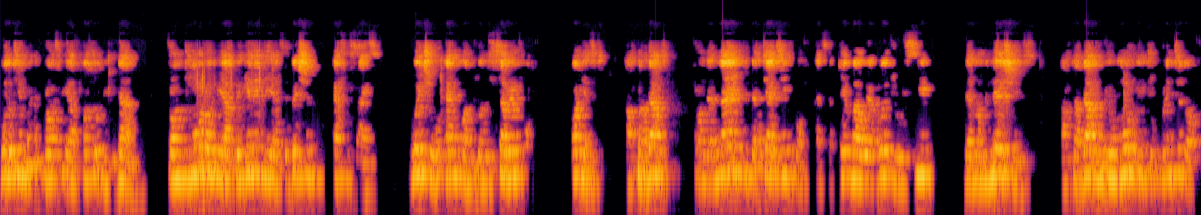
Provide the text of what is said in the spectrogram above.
Voting by proxy has also been done. From tomorrow, we are beginning the exhibition exercise which will end on 27th of August. After that, from the 9th to the 13th of September, we are going to receive the nominations. After that, we will move into printing of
